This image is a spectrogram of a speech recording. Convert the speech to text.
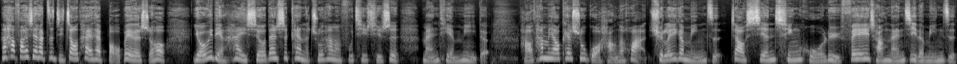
那他发现他自己叫太太宝贝的时候，有一点害羞，但是看得出他们夫妻其实蛮甜蜜的。好，他们要开蔬果行的话，取了一个名字叫“鲜青活绿”，非常难记的名字。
